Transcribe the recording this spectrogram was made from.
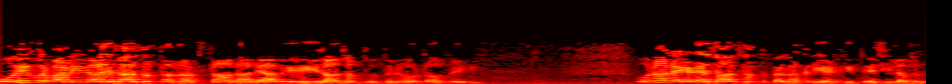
ਉਹੀ ਗੁਰਬਾਣੀ ਵਾਲੇ ਸਾਧ ਸੰਤਾਂ ਦਾ ਤਾਂ ਲਾ ਲਿਆ ਵੀ ਇਹੀ ਸਾਧ ਸੰਤ ਹੁੰਦੇ ਨੇ, ਹੋਰ ਤਾਂ ਹੁੰਦੇ ਹੀ ਨਹੀਂ। ਉਹਨਾਂ ਨੇ ਜਿਹੜੇ ਸਾਧ ਸੰਤ ਪਹਿਲਾਂ ਕ੍ਰੀਏਟ ਕੀਤੇ ਸੀ ਲਫ਼ਜ਼,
